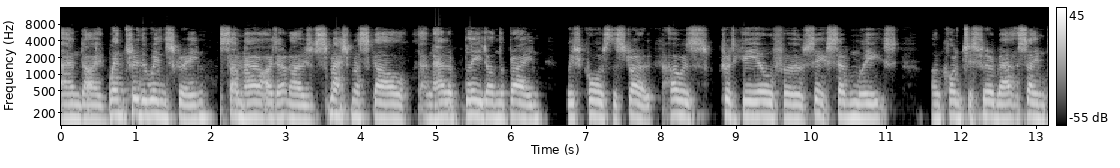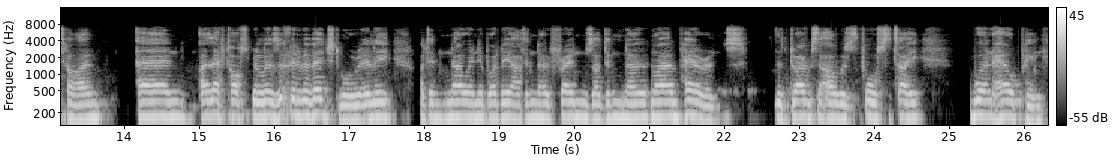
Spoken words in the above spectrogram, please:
and I went through the windscreen. Somehow, I don't know, smashed my skull and had a bleed on the brain, which caused the stroke. I was critically ill for six, seven weeks, unconscious for about the same time and I left hospital as a bit of a vegetable, really. I didn't know anybody, I didn't know friends, I didn't know my own parents. The drugs that I was forced to take weren't helping.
